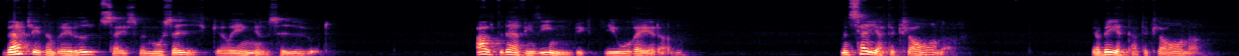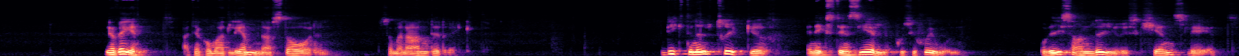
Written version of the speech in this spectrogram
Verkligheten breder ut sig som en mosaik över ängelns huvud. Allt det där finns inbyggt i oredan. Men säg att det klarnar. Jag vet att det klarnar. Jag vet att jag kommer att lämna staden som en andedräkt. Dikten uttrycker en existentiell position och visar en lyrisk känslighet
